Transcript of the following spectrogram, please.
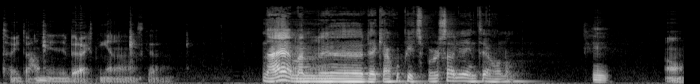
tar inte han in i beräkningarna. Han ska... Nej, men eh, det kanske Pittsburgh säljer in till honom. Ja.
